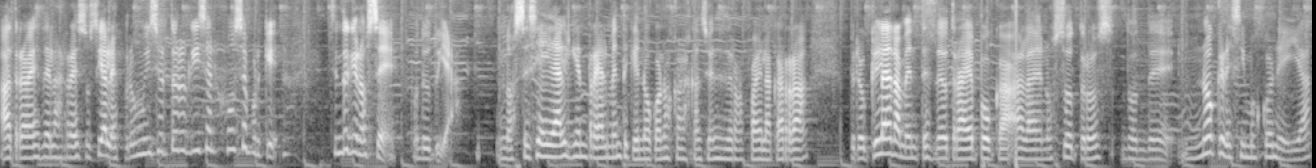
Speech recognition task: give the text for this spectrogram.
a través de las redes sociales. Pero es muy cierto lo que dice el José porque siento que no sé, ponte tú ya. No sé si hay alguien realmente que no conozca las canciones de Rafael Acarrá, pero claramente es de otra época a la de nosotros, donde no crecimos con ella.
